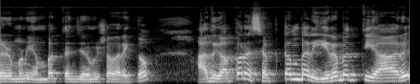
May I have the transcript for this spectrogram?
ஏழு மணி ஐம்பத்தஞ்சு நிமிஷம் வரைக்கும். அதுக்கப்புறம் செப்டம்பர் இருபத்தி ஆறு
